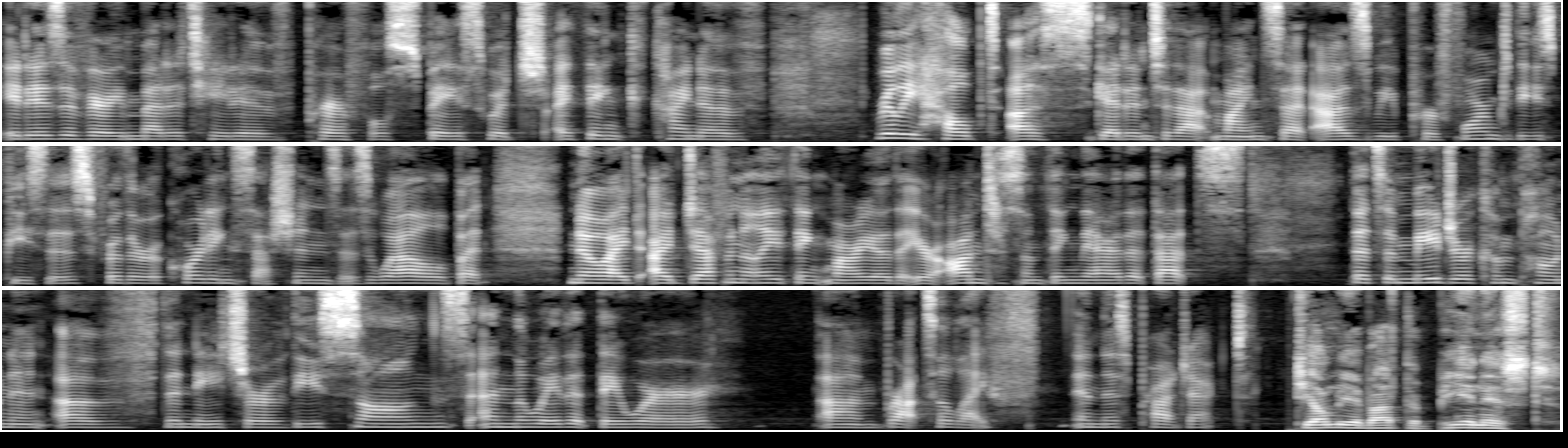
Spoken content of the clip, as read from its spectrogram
it is a very meditative, prayerful space, which I think kind of really helped us get into that mindset as we performed these pieces for the recording sessions as well. But no, I, I definitely think Mario that you're onto something there. That that's that's a major component of the nature of these songs and the way that they were um, brought to life in this project. Tell me about the pianist.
